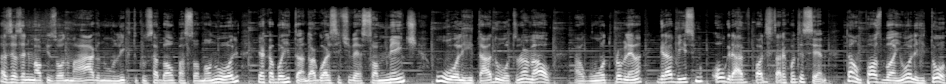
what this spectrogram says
Às vezes o animal pisou numa água, num líquido com sabão, passou a mão no olho e acabou irritando. Agora, se tiver somente um olho irritado, o outro normal, algum outro problema gravíssimo ou grave pode estar acontecendo. Então, pós-banho, olho irritou,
